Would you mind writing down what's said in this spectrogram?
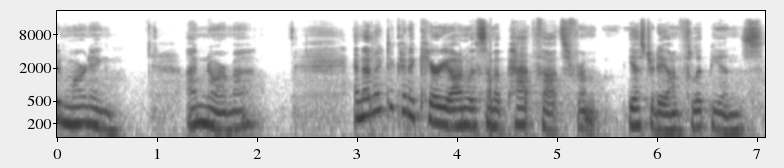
Good morning. I'm Norma, and I'd like to kind of carry on with some of Pat's thoughts from yesterday on Philippians.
